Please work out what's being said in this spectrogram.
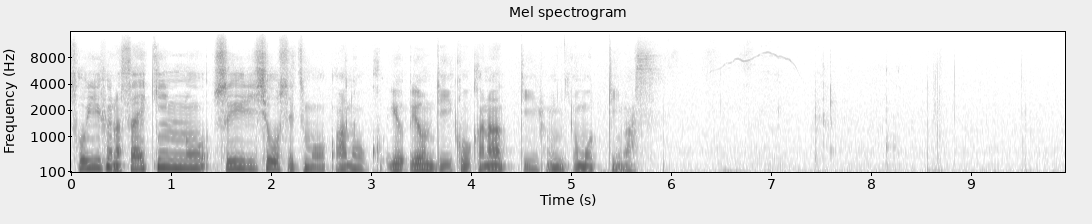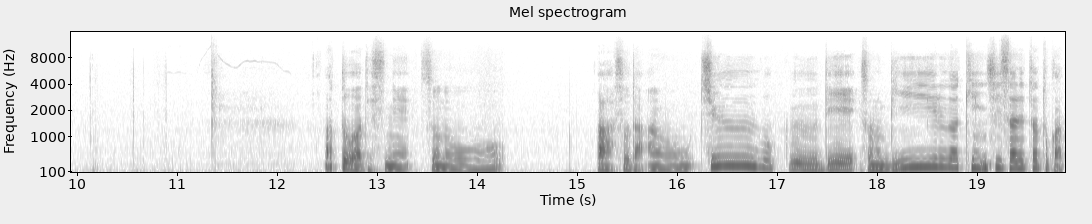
そういうふうな最近の推理小説もあの読んでいこうかなっていうふうに思っています。あとはですね、その、あ、そうだ、あの、中国でその BL が禁止されたとかっ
